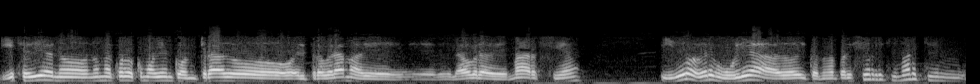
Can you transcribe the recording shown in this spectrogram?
y ese día no, no me acuerdo cómo había encontrado el programa de, la obra de Marcia y debo haber googleado y cuando me apareció Ricky Martin,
